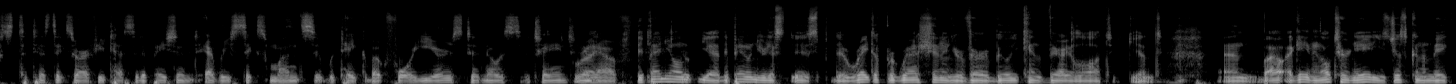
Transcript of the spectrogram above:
statistics are if you tested a patient every six months, it would take about four years to notice a change. Right. Now, depending on yeah, depending on your just is the rate of progression and your variability can vary a lot. And and but again, an alternating is just going to make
